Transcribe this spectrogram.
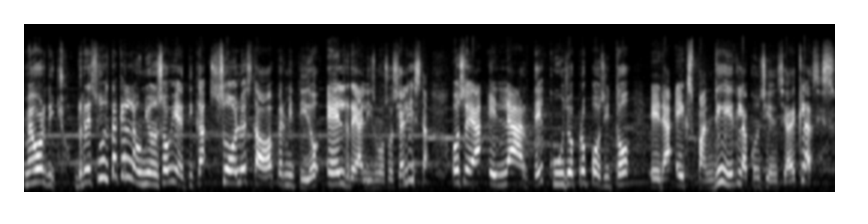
Mejor dicho, resulta que en la Unión Soviética solo estaba permitido el realismo socialista, o sea, el arte cuyo propósito era expandir la conciencia de clases.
